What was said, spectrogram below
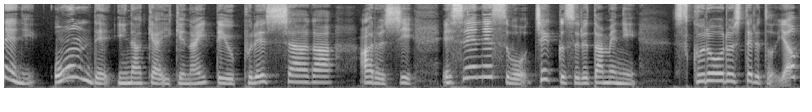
常にオンでいなきゃいけないっていうプレッシャーがあるし SNS をチェックするためにスクロールしてるとやっぱ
